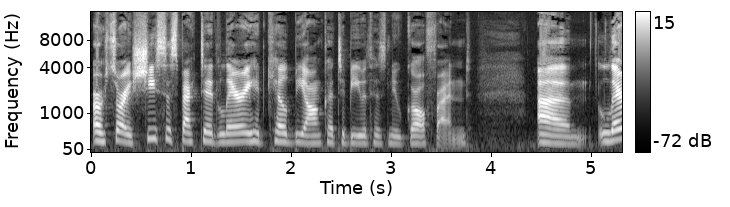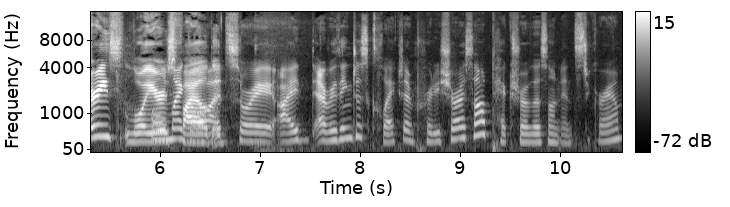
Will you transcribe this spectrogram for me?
or sorry, she suspected Larry had killed Bianca to be with his new girlfriend. Um, Larry's lawyers oh my filed. god! Sorry, I everything just clicked. I'm pretty sure I saw a picture of this on Instagram.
